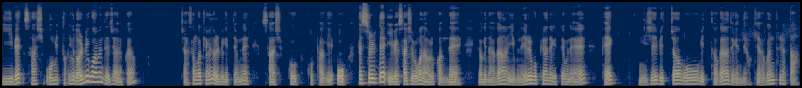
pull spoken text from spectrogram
245m. 이거 넓이 구하면 되지 않을까요? 자, 삼각형의 넓이기 때문에 49 곱하기 5 했을 때 245가 나올 건데 여기다가 2분의 1을 곱해야 되기 때문에 122.5m가 되겠네요. 기억은 틀렸다.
